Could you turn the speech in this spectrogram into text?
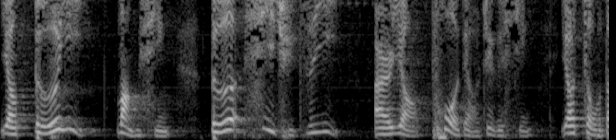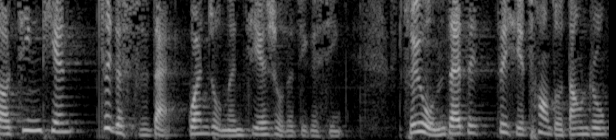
要得意忘形，得戏曲之意，而要破掉这个形，要走到今天。”这个时代观众能接受的这个心，所以我们在这这些创作当中，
